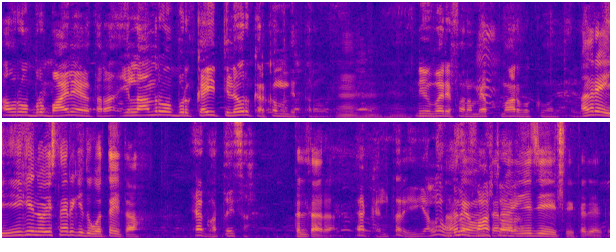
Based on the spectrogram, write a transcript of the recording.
ಅವ್ರು ಒಬ್ರು ಬಾಯಿಲೆ ಹೇಳ್ತಾರ ಇಲ್ಲ ಅಂದ್ರೆ ಒಬ್ರು ಕೈ ತಿಳಿಯೋರು ಕರ್ಕೊಂಬಂದಿರ್ತಾರೆ ಅವ್ರು. ಹ್ಮ್ ಹ್ಮ್ ಹ್ಮ್. ನೀವು ಬರೀ ಫೋನ್ ನಮ್ಮ ಎತ್ತು ಮಾರ್ಬೇಕು ಅಂತೇಳಿ ಅಂದ್ರೆ ಈಗಿನ ವಯಸ್ಸಿನವ್ರಿಗೆ ಇದು ಗೊತ್ತೈತಾ ಯಾಕೆ ಗೊತ್ತೈತೆ ಸರ್? ಕಲ್ತಾರ? ಯಾಕೆ ಕಲಿತಾರೆ. ಈಗೆಲ್ಲ ಹುಡುಗ ಫಾಸ್ಟ್ ಈಜಿ ಐತಿ ಕಲಿಯಕ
